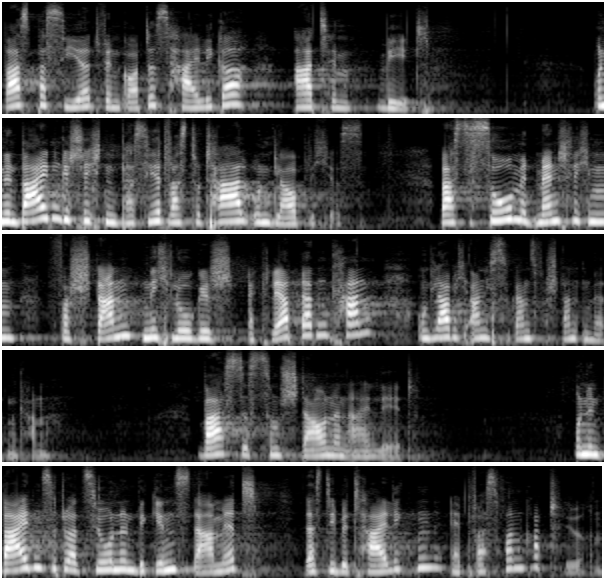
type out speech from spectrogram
was passiert, wenn Gottes heiliger Atem weht. Und in beiden Geschichten passiert was total Unglaubliches, was so mit menschlichem Verstand nicht logisch erklärt werden kann und, glaube ich, auch nicht so ganz verstanden werden kann. Was das zum Staunen einlädt. Und in beiden Situationen beginnt es damit, dass die Beteiligten etwas von Gott hören.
